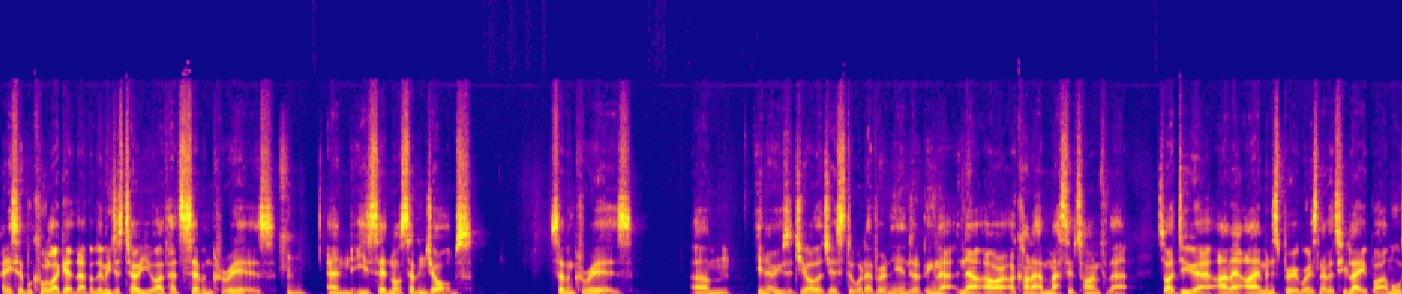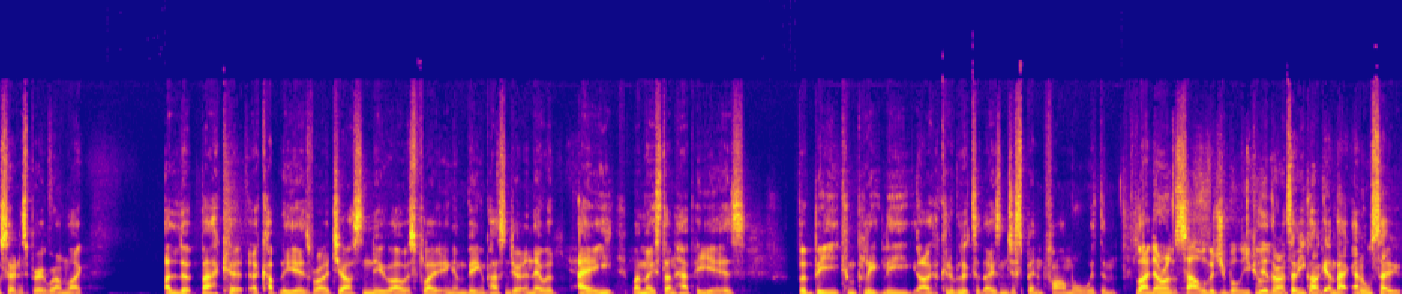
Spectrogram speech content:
And he said, Well, cool, I get that. But let me just tell you, I've had seven careers. And he said, Not seven jobs, seven careers. Um, you know, he was a geologist or whatever, and he ended up being that. Now, I, I kind of have massive time for that. So I do, I'm, I am in a spirit where it's never too late, but I'm also in a spirit where I'm like, I look back at a couple of years where I just knew I was floating and being a passenger. And they were A, my most unhappy years, but B, completely, I could have looked at those and just spent far more with them. like they're unsalvageable. You can't. there are some you can't get them back. And also,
